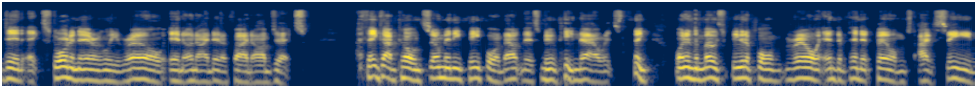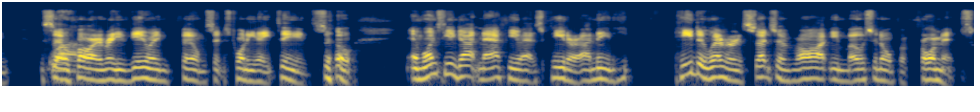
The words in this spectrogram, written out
did extraordinarily well in Unidentified Objects. I think I've told so many people about this movie now. It's like one of the most beautiful, real independent films I've seen so wow. far reviewing films since 2018. So, and once you got Matthew as Peter, I mean, he, he delivered such a raw emotional performance.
